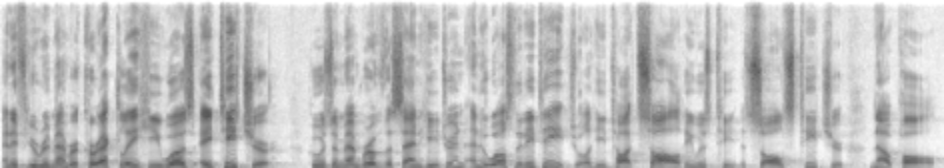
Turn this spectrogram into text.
and if you remember correctly, he was a teacher who was a member of the Sanhedrin, and who else did he teach? Well, he taught Saul. He was te Saul's teacher, now Paul.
